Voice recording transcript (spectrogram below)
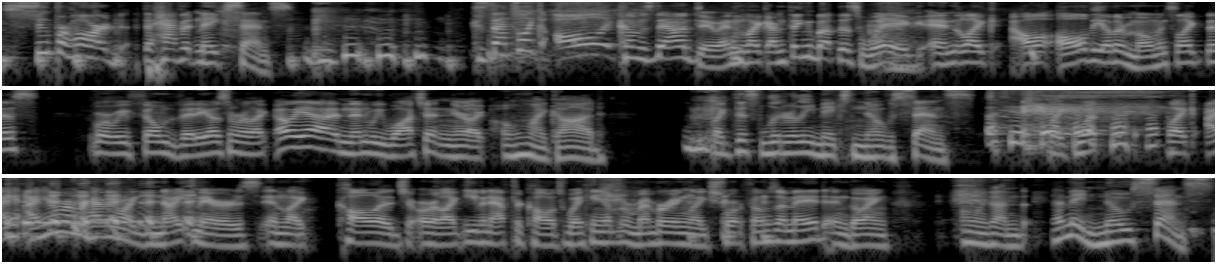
super hard to have it make sense. Because that's like all it comes down to. And like I'm thinking about this wig and like all, all the other moments like this where we filmed videos and we're like, oh yeah, and then we watch it and you're like, oh my god. Like this literally makes no sense. Like what? Like I, I remember having like nightmares in like college or like even after college, waking up and remembering like short films I made and going, "Oh my god, that made no sense."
